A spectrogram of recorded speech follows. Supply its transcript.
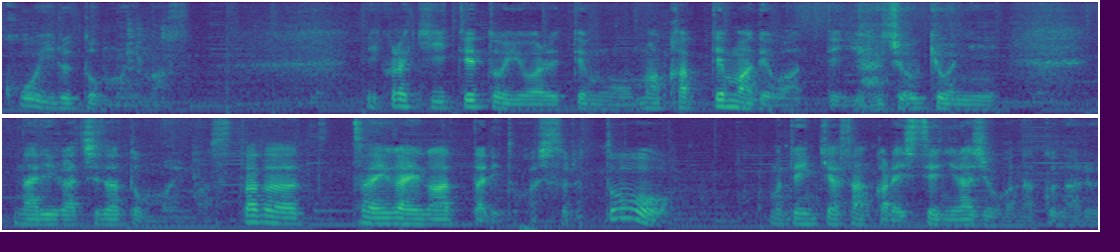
構いると思います。いくら聞いてと言われてもまあ買ってまではっていう状況になりがちだと思います。ただ災害があったりとかするとまあ電気屋さんから一斉にラジオがなくなる。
